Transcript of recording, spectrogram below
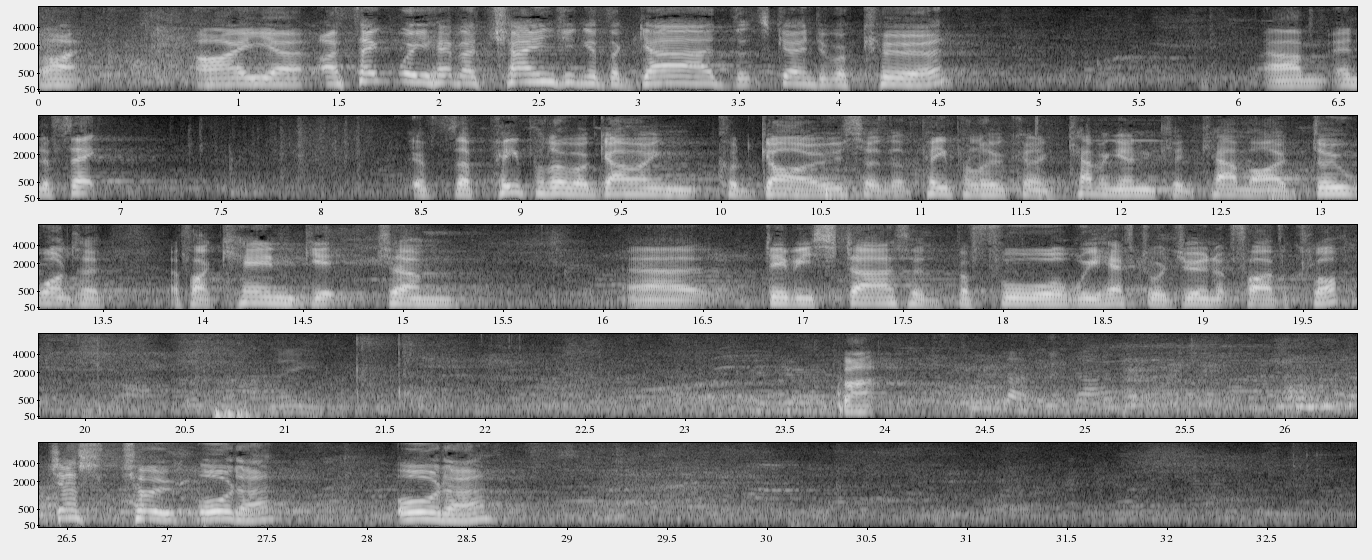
Right. I, uh, I think we have a changing of the guard that's going to occur. Um, and if that, if the people who are going could go, so the people who are coming in could come, I do want to, if I can, get um, uh, Debbie started before we have to adjourn at five o'clock. But just to order, order.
